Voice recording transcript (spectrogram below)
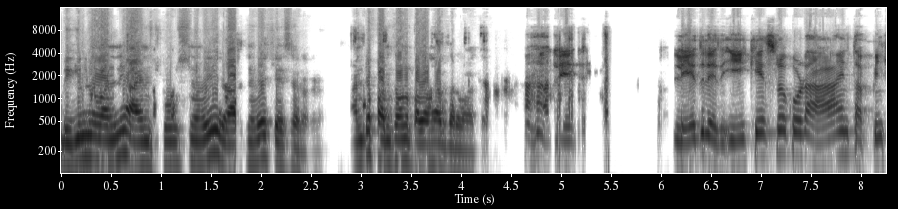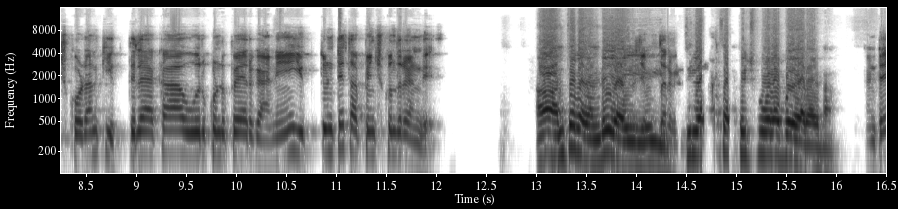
మిగిలినవన్నీ ఆయన చూసినవి రాసినవే చేశారు అక్కడ. అంటే పంతొమ్మిది పదహారు తర్వాత. లేదు. లేదు ఈ కేసులో కూడా ఆయన తప్పించుకోవడానికి యుక్తి లేక ఊరుకుండిపోయారు కానీ యుక్తి ఉంటే తప్పించుకుందరండి. అంతే కదండి. తప్పించుకోలేకపోయారు ఆయన. అంటే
